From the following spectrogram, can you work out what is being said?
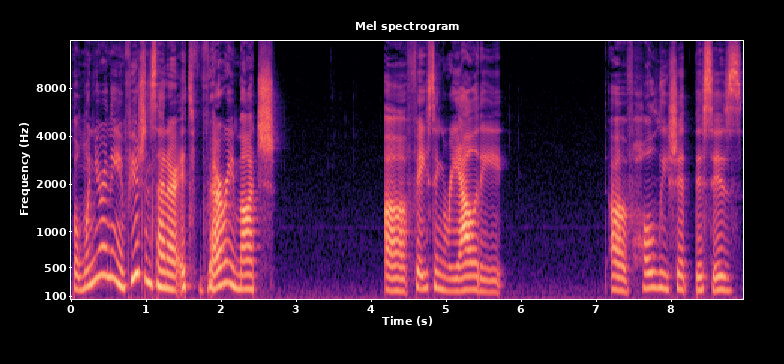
But when you're in the infusion center, it's very much facing reality of holy shit, this is,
